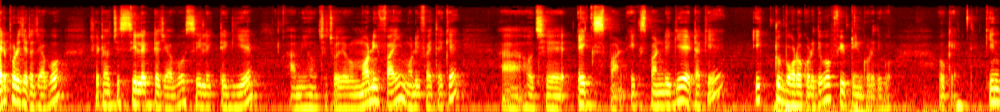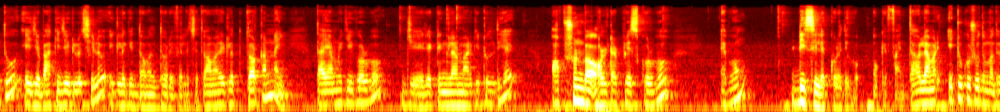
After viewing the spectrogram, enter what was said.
এরপরে যেটা যাব, সেটা হচ্ছে সিলেক্টে যাব। সিলেক্টে গিয়ে আমি হচ্ছে চলে যাব মডিফাই মডিফাই থেকে হচ্ছে এক্সপান্ড এক্সপান্ডে গিয়ে এটাকে একটু বড় করে দেব ফিফটিন করে দেব। ওকে কিন্তু এই যে বাকি যেগুলো ছিল, এগুলো কিন্তু আমাদের ধরে ফেলেছে। তো আমার এগুলো তো দরকার নাই। তাই আমরা কি করব? যে রেক্টেঙ্গুলার মার্কি টুল দিয়ে অপশন বা অল্টার প্রেস করব এবং ডিসিলেক্ট করে দেব। ওকে ফাইন তাহলে আমার এটুকু শুধুমাত্র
